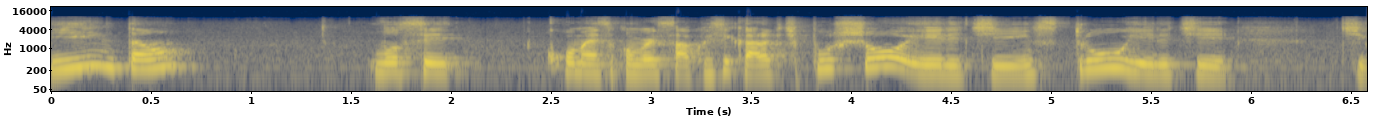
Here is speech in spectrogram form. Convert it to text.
E então você começa a conversar com esse cara que te puxou, ele te instrui, ele te, te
